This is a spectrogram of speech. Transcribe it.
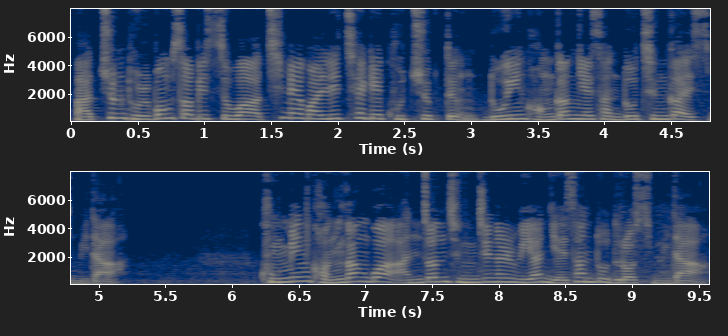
맞춤 돌봄 서비스와 치매 관리 체계 구축 등 노인 건강 예산도 증가했습니다. 국민 건강과 안전 증진을 위한 예산도 늘었습니다.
